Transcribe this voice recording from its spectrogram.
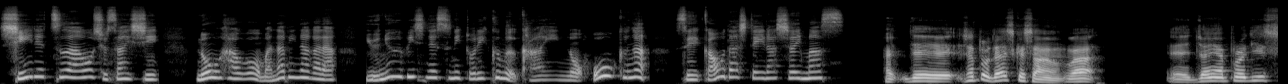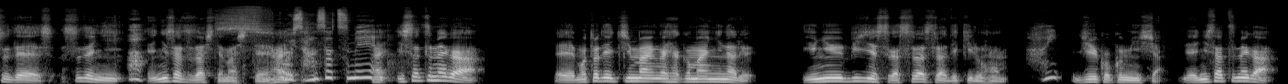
仕入れツアーを主催し、ノウハウを学びながら輸入ビジネスに取り組む会員の多くが成果を出していらっしゃいます。はい。で、佐藤大輔さんは、えージャイアンプロデュースですすでにあ2冊出してまして、はい。すごい、3冊目。はい。1冊目が、えー元で1万円が100万円になる、輸入ビジネスがスラスラできる本、はい。自由国民社。で、2冊目が、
